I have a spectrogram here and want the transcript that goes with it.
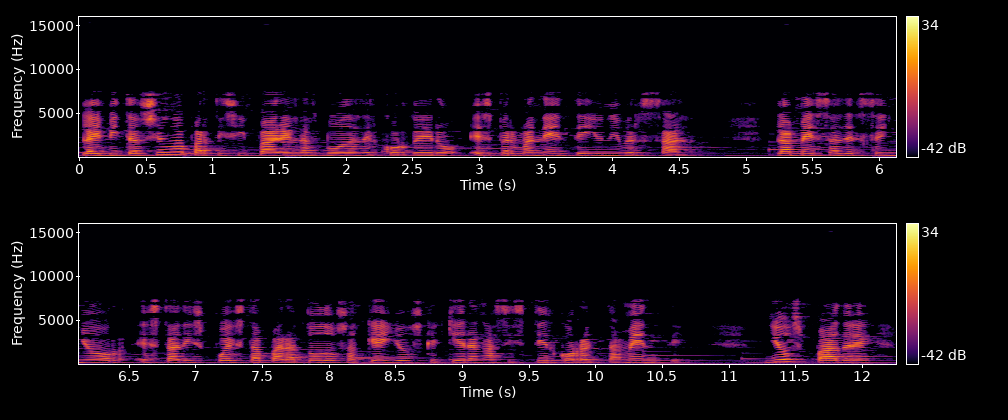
La invitación a participar en las bodas del Cordero es permanente y universal. La mesa del Señor está dispuesta para todos aquellos que quieran asistir correctamente. Dios Padre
